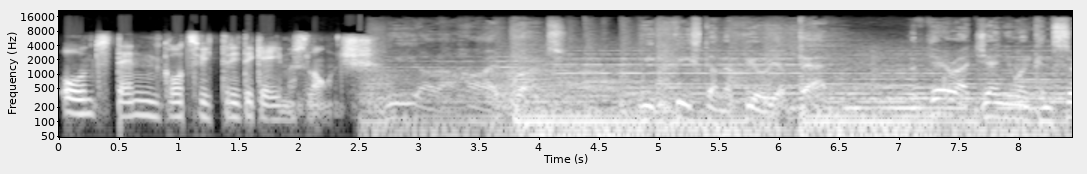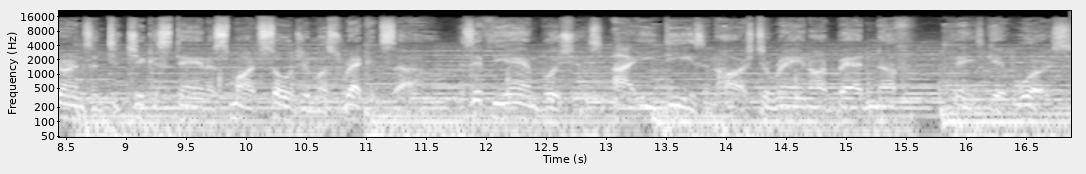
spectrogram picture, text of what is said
Und dann geht es weiter in den Gamers Launch. We are a hard bunch. We feast on the fury of battle. There are genuine concerns in Tajikistan a smart soldier must reconcile. As if the ambushes, IEDs, and harsh terrain aren't bad enough, things get worse.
